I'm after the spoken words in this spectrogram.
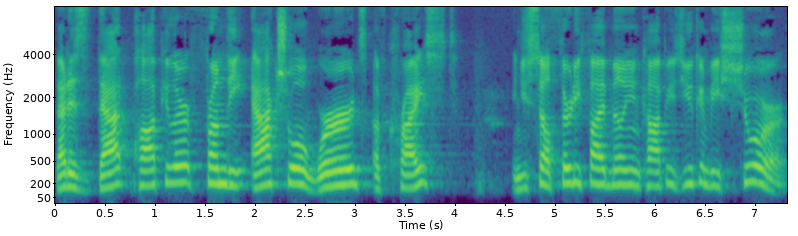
that is that popular from the actual words of Christ, and you sell 35 million copies, you can be sure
